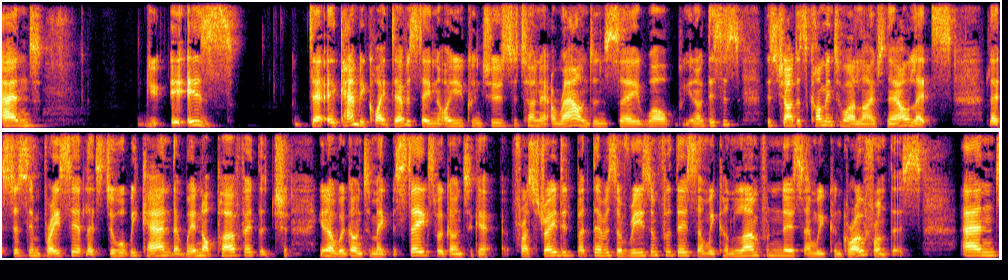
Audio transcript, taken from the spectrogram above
and you, it is de- it can be quite devastating or you can choose to turn it around and say well you know this is this child has come into our lives now. Let's let's just embrace it. Let's do what we can. That we're not perfect. That ch- you know we're going to make mistakes. We're going to get frustrated. But there is a reason for this and we can learn from this and we can grow from this. And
